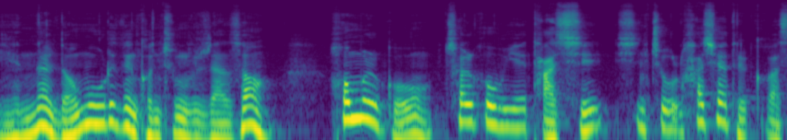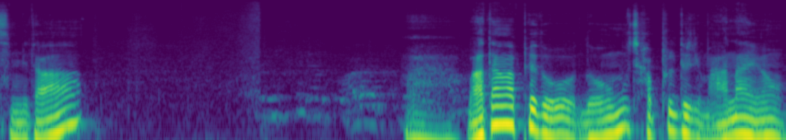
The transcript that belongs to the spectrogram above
옛날 너무 오래된 건축물이라서 허물고 철거 후에 다시 신축을 하셔야 될 것 같습니다. 아, 마당 앞에도 너무 잡풀들이 많아요.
